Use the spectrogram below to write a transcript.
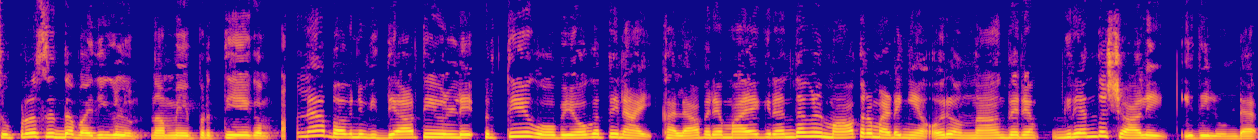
സുപ്രസിദ്ധ വരികളും നമ്മെ പ്രത്യേകം കലാഭവന വിദ്യാർത്ഥികളുടെ പ്രത്യേകോപയോഗത്തിനായി കലാപരമായ ഗ്രന്ഥങ്ങൾ മാത്രമടങ്ങിയ ഒരു ഒന്നാന്തരം ഗ്രന്ഥശാലയും ഇതിലുണ്ട്.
